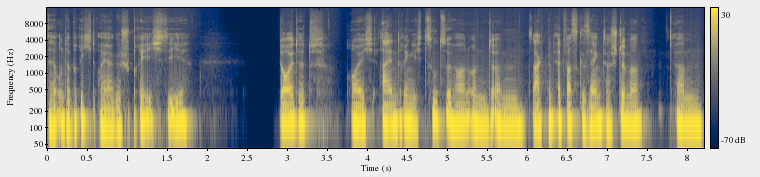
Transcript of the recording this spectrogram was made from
äh, unterbricht euer Gespräch. Sie deutet euch eindringlich zuzuhören und ähm, sagt mit etwas gesenkter Stimme, ähm,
